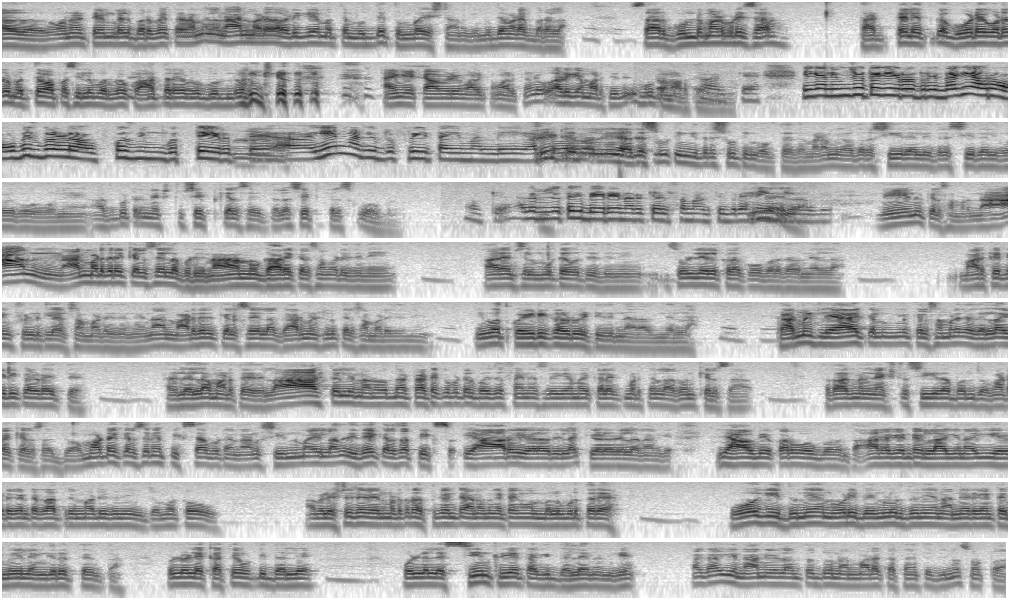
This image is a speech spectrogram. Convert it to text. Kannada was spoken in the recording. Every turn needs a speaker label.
Speaker 1: ಹೌದೌದು. ಒಂದೊಂದು ಟೈಮ್ಗಳು ಬರ್ಬೇಕಾದ್ರೆ ಆಮೇಲೆ ನಾನು ಮಾಡೋ ಅಡುಗೆ ಮತ್ತು ಮುದ್ದೆ ತುಂಬ ಇಷ್ಟ ಅವನಿಗೆ. ಮುದ್ದೆ ಮಾಡೋಕ್ಕೆ ಬರಲ್ಲ. ಸರ್ ಗುಂಡು ಮಾಡಿಬಿಡಿ ಸರ್ ತಟ್ಟೆಲಿ ಎತ್ಕೊ ಗೋಡೆ ಹೊಡೆದ್ರೆ ಮತ್ತೆ ವಾಪಸ್ ಇಲ್ಲಿ ಬರಬೇಕು. ಆ ಥರ ಗುಂಡು ಅಂತ ಹಂಗೆ ಕಾಮಿಡಿ ಮಾಡ್ಕೊಂಡು ಮಾಡ್ಕೊಂಡು ಅಡುಗೆ ಮಾಡ್ತಿದ್ವಿ ಊಟ ಮಾಡ್ತೀವಿ
Speaker 2: ಓಕೆ ಈಗ ನಿಮ್ಮ ಜೊತೆಗೆ ಇರೋದ್ರಿಂದಾಗಿ ಅವ್ರ ಹಾಬೀಸ್ಗಳು ಅಫ್ಕೋರ್ಸ್ ನಿಮ್ಗೆ ಗೊತ್ತೇ ಇರುತ್ತೆ. ಏನು ಮಾಡ್ತಿದ್ರು ಫ್ರೀ ಟೈಮಲ್ಲಿ
Speaker 1: ಫ್ರೀ ಟೈಮಲ್ಲಿ ಅದೇ ಶೂಟಿಂಗ್ ಇದ್ರೆ ಶೂಟಿಂಗ್ ಹೋಗ್ತಾ ಇದೆ ಮೇಡಮ್ ಯಾವ್ದಾರು ಸೀರಿಯಲ್ ಇದ್ರೆ ಸೀರಿಯಲ್ಗಳಿಗೆ ಹೋಗೋನೆ ಅದು ಬಿಟ್ರೆ ನೆಕ್ಸ್ಟ್ ಸೆಟ್ ಕೆಲಸ ಇತ್ತಲ್ಲ ಸೆಟ್ ಕೆಲಸಕ್ಕೆ ಹೋಗ್ಬಿಡು.
Speaker 2: ಓಕೆ ಅದ್ರ ಜೊತೆಗೆ ಬೇರೆ ಏನಾದ್ರು ಕೆಲಸ ಮಾಡ್ತಿದ್ರೆ ಹೆಂಗೆ.
Speaker 1: ನೀನು ಕೆಲಸ ಮಾಡಿ. ನಾನು ನಾನು ಮಾಡಿದ್ರೆ ಕೆಲಸ ಇಲ್ಲ ಬಿಡಿ. ನಾನು ಗಾರೆ ಕೆಲಸ ಮಾಡಿದ್ದೀನಿ. ಆರ್ ಎಂ ಸಿಲ್ ಮೂಟೆ ಓದಿದ್ದೀನಿ ಸುಳ್ಳು ಹೇಳ್ಕೊಳಕ್ಕೆ ಹೋಗ್ಬಾರ್ದು ಅವನ್ನೆಲ್ಲ ಮಾರ್ಕೆಟಿಂಗ್ ಫೀಲ್ಡ್ ಕೆಲಸ ಮಾಡಿದ್ದೀನಿ. ನಾನು ಮಾಡಿದ್ರೆ ಕೆಲಸ ಇಲ್ಲ ಗಾರ್ಮೆಂಟ್ಸಲ್ಲೂ ಕೆಲಸ ಮಾಡಿದ್ದೀನಿ. ಇವತ್ತು ಐ ಡಿ ಕಾರ್ಡು ಇಟ್ಟಿದ್ದೀನಿ ನಾನು ಅದನ್ನೆಲ್ಲ. ಗಾರ್ಮೆಂಟ್ಲಿ ಯಾವ ಕೆಲ ಕೆಲಸ ಮಾಡಿದ್ರೆ ಅದೆಲ್ಲ ಐ ಡಿ ಕಾರ್ಡ್ ಐತೆ. ಅದೆಲ್ಲ ಮಾಡ್ತಾ ಇದ್ದೆ ಲಾಸ್ಟಲ್ಲಿ ನಾನು ಅದನ್ನ ಟಾಟಾ ಕ್ಯಾಪಿಟಲ್ ಬಜಾಜ್ ಫೈನಾನ್ಸ್ಲಿ ಇ ಎಂ ಐ ಕಲೆಕ್ಟ್ ಮಾಡ್ತೀನಲ್ಲ ಅದೊಂದು ಕೆಲಸ. ಅದಾದಮೇಲೆ ನೆಕ್ಸ್ಟ್ ಸೀದಾ ಬಂದು ಜೊಮಾಟೊ ಕೆಲಸ. ಜೊಮಾಟೊ ಕೆಲಸನೇ ಫಿಕ್ಸ್ ಆಗ್ಬಿಟ್ಟೆ. ನನಗೆ ಸಿನಿಮಾ ಇಲ್ಲ ಅಂದ್ರೆ ಇದೇ ಕೆಲಸ ಫಿಕ್ಸ್ ಯಾರು ಹೇಳೋರಿಲ್ಲ ಕೇಳೋರಿಲ್ಲ ನನಗೆ. ಯಾವ ಬೇಕಾದ್ರೂ ಹೋಗ್ಬೋದು ಅಂತ. ಆರು ಗಂಟೆಗೆ ಲಾಗಿನ್ ಆಗಿ ಎರಡು ಗಂಟೆ ರಾತ್ರಿ ಮಾಡಿದ್ದೀನಿ ಜೊಮೊಟೊ ಆಮೇಲೆ ಎಷ್ಟು ಜನ ಏನು ಮಾಡ್ತಾರೆ, ಹತ್ತು ಗಂಟೆ, ಹನ್ನೊಂದು ಗಂಟೆಗೆ ಮೇಲೆ ಮಲಗಿಬಿಡ್ತಾರೆ. ಹೋಗಿ ದುನಿಯಾ ನೋಡಿ ಬೆಂಗಳೂರು ದುನಿಯಾನ ಹನ್ನೆರಡು ಗಂಟೆ ಮೇಲೆ ಹೆಂಗಿರುತ್ತೆ ಅಂತ. ಒಳ್ಳೊಳ್ಳೆ ಕತೆ ಹುಟ್ಟಿದ್ದಲ್ಲೇ. ಒಳ್ಳೊಳ್ಳೆ ಸೀನ್ ಕ್ರಿಯೇಟ್ ಆಗಿದ್ದಲ್ಲೇ ನನಗೆ. ಹಾಗಾಗಿ ನಾನು ಹೇಳೋಂಥದ್ದು, ನಾನು ಮಾಡೋಕ್ಕಂಥದ್ದು ಕಥೆ ಇನ್ನೂ ಸ್ವಲ್ಪ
